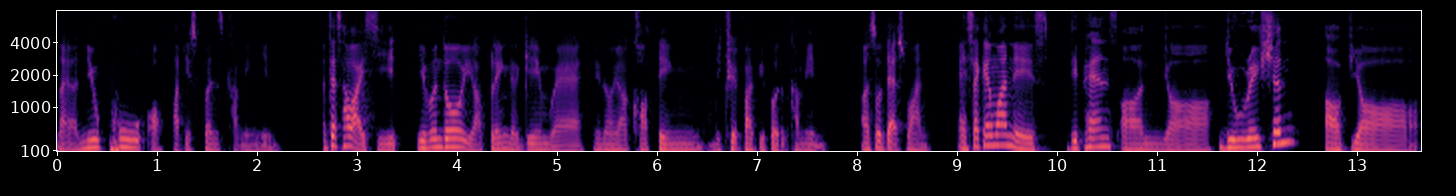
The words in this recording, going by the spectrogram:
like a new pool of participants coming in. And that's how I see it. Even though you are playing the game where you know you're courting the TradFi people to come in. Uh, so that's one. And second one is depends on your duration of your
